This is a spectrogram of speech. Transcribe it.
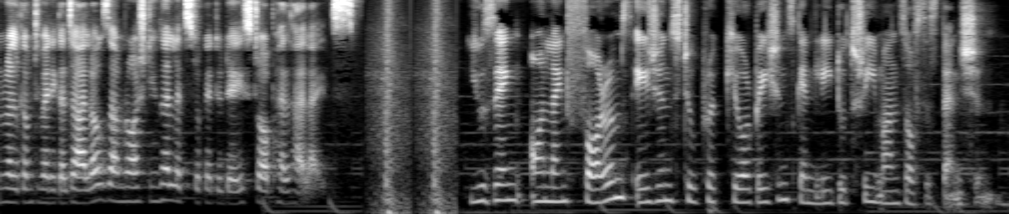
and welcome to Medical Dialogues. I'm Roshni Dhal. Let's look at today's top health highlights. Using online forums, agents to procure patients can lead to three months of suspension.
